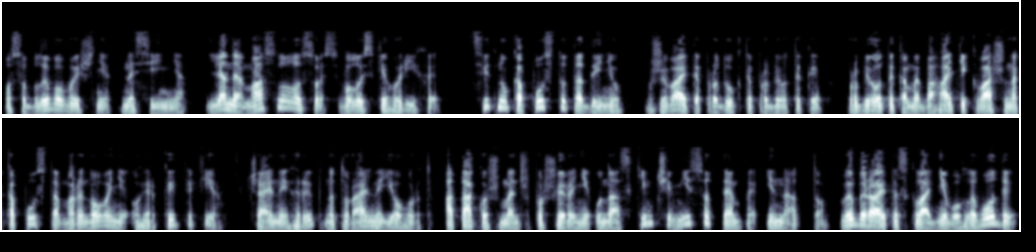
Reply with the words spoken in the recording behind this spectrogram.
особливо вишні, насіння, ляне масло, лосось, волоські горіхи, цвітну капусту та диню. Вживайте продукти пробіотики. Пробіотиками багаті квашена капуста, мариновані огірки, кефір, чайний гриб, натуральний йогурт, а також менш поширені у нас кімчі, місо, темпе і надто. Вибирайте складні вуглеводи.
